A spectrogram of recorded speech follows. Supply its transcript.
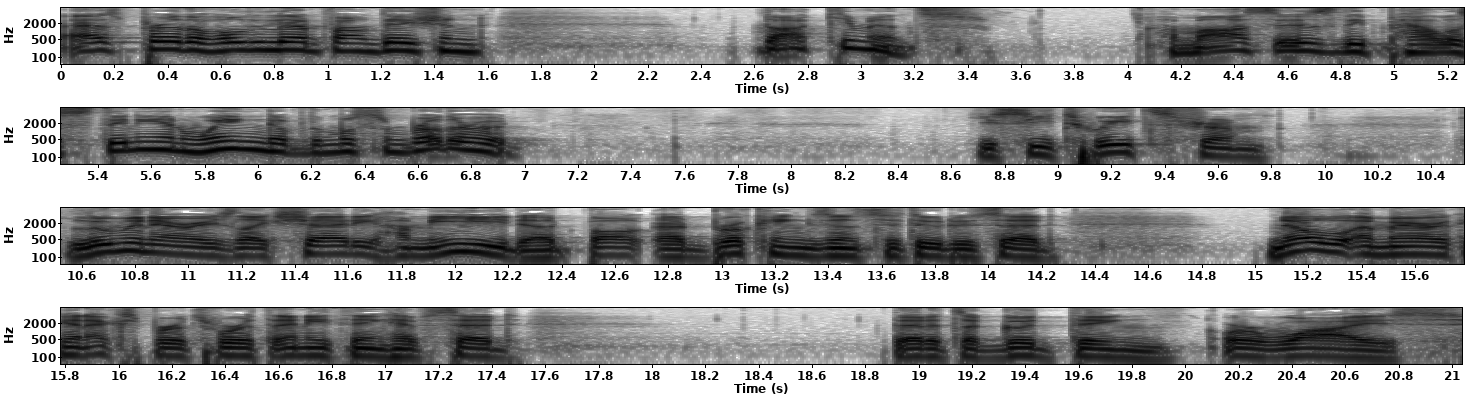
as per the Holy Land Foundation documents. Hamas is the Palestinian wing of the Muslim Brotherhood. You see tweets from luminaries like Shadi Hamid at, Bo- at Brookings Institute who said, No American experts worth anything have said that it's a good thing or wise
